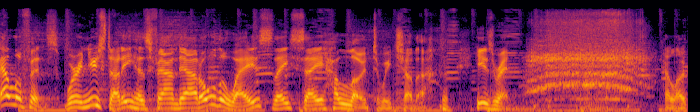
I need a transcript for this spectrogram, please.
elephants, where a new study has found out all the ways they say hello to each other. Here's Ren. Hello.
